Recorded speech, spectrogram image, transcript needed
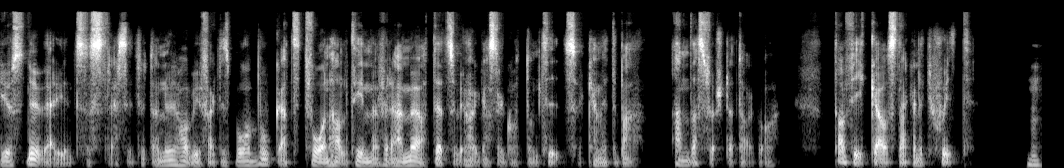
just nu är det ju inte så stressigt, utan nu har vi faktiskt påbokat två och en halv timme för det här mötet, så vi har ganska gott om tid. Så kan vi inte bara andas först ett tag och ta en fika och snacka lite skit. Mm.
